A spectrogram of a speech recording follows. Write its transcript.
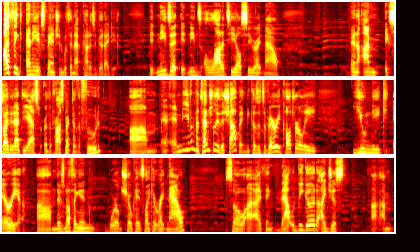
I think any expansion within Epcot is a good idea. It needs it. It needs a lot of TLC right now, and I'm excited at the as or the prospect of the food, um, and, and even potentially the shopping because it's a very culturally unique area. Um, there's nothing in World Showcase like it right now, so I, I think that would be good. I just, I, I'm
